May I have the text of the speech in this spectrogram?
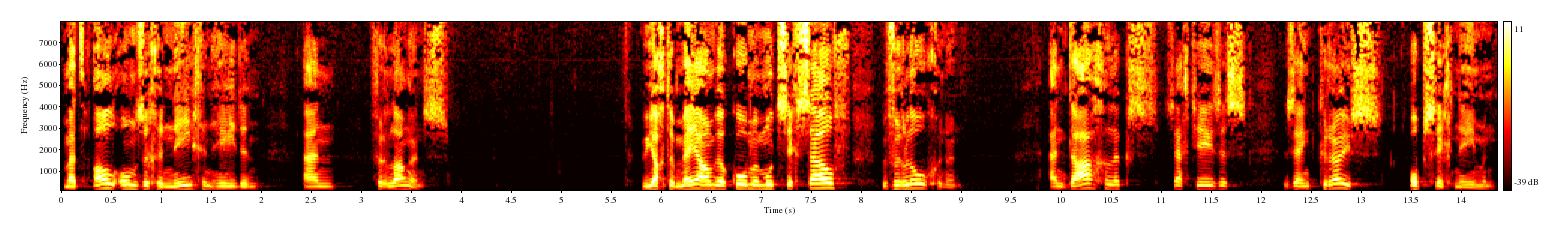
met al onze genegenheden en verlangens. Wie achter mij aan wil komen, moet zichzelf verloochenen. En dagelijks, zegt Jezus, zijn kruis op zich nemen.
